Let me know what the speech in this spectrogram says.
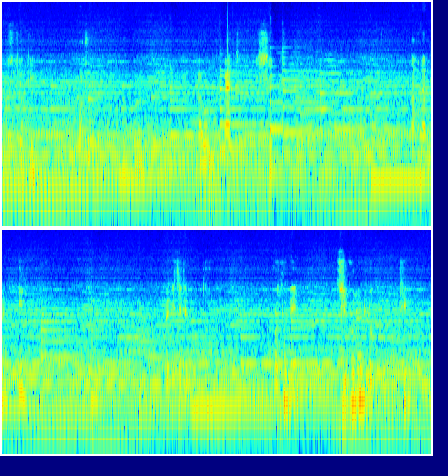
প্রস্তুতি কঠোর এবং ব্যর্থ শিক্ষা। তাহলে আপনাকে কি আপনাকে যেটা করতে হবে, প্রথমে জীবনের লক্ষ্য ঠিক করুন।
